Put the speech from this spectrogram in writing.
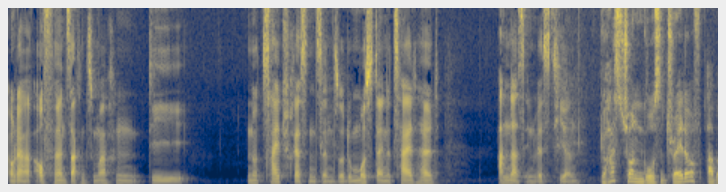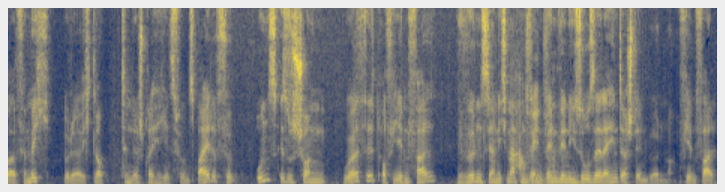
oder aufhören, Sachen zu machen, die nur zeitfressend sind. So, du musst deine Zeit halt anders investieren. Du hast schon einen großen Trade-off, aber für mich, oder ich glaube, Tim, da spreche ich jetzt für uns beide, für uns ist es schon worth it, auf jeden Fall. Wir würden es ja nicht machen, wenn, wenn wir nicht so sehr dahinter stehen würden. Auf jeden Fall.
